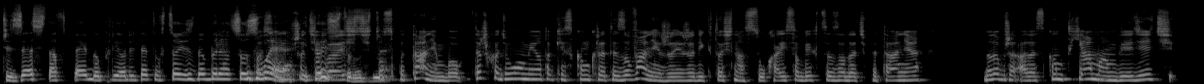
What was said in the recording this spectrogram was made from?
czy zestaw tego, priorytetów, co jest dobre, a co Właśnie złe. muszę I to jest wejść trudne. tu z pytaniem, bo też chodziło mi o takie skonkretyzowanie, że jeżeli ktoś nas słucha i sobie chce zadać pytanie, no dobrze, ale skąd ja mam wiedzieć,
